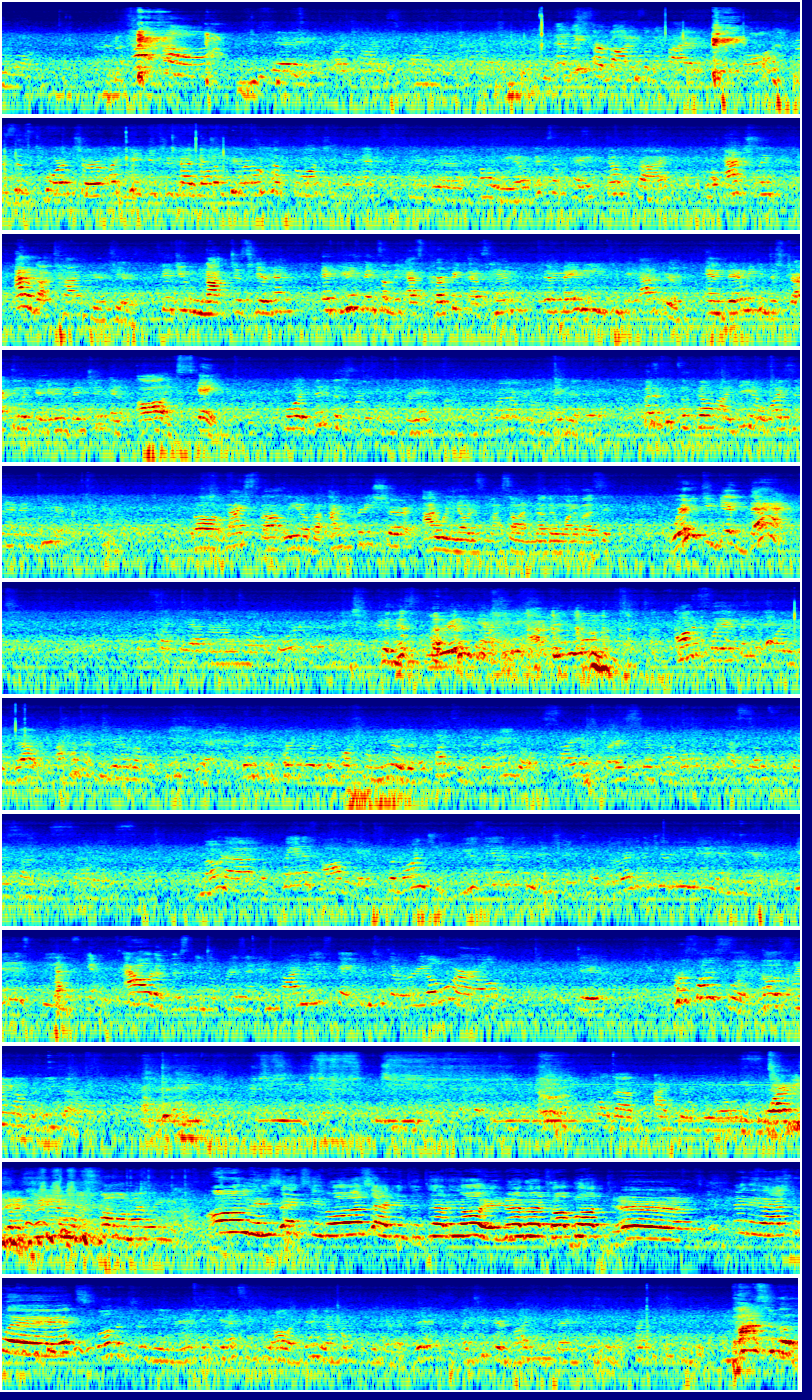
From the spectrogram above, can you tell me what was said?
At least our bodies will be biodegradable. This is torture. I can't get you guys out of here. I'll have to watch you get executed. Oh, Leo, it's okay. Don't cry. Well, actually, I don't got time for your tears. Did you not just hear him? If you invent something as perfect as him, then maybe you can get out of here. And then we can distract you with your new invention and all escape. Well, I did this reason to create something, but everyone hated it. But if it's a failed idea, why isn't it in here? Well, nice thought, Leo, but I'm pretty sure I would notice if I saw another one of us. Where did you get that? Looks like we have our own little corridor. Could this really be actually happening, Honestly, I think it's quite a developed. I haven't figured out the piece yet, but it's a perfectly proportional mirror that reflects in different angles. Sorry to burst your bubble, but that's what this on these cells. Mona, the plan is obvious. We're going to use the other invention to lure the maturity man in here, get his keys, get out of this mental prison, and finally escape into the real world. Dude. Precisely. Now let's iron out the details. Hold up, I feel wheels. What are we gonna do? Just follow my lead. Only 60 more seconds until you're inevitable death. Any last words? Well, the Vitruvian man, if you execute all of them, you'll have to get rid of this. I took your advice and created something that's perfect for you. Impossible!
